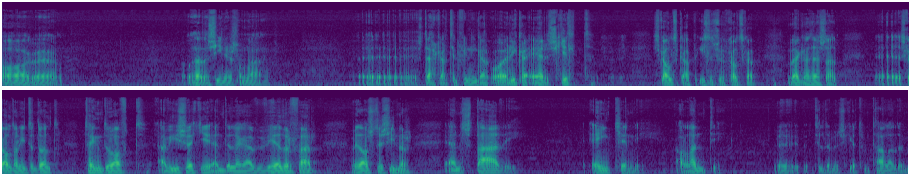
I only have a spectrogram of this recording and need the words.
og uh, og þetta sýnir svona uh, sterkar tilfinningar og líka er skilt skaldskap, íslensku skaldskap vegna þess að uh, skáldan ítundöld tengdu oft að vísu ekki endilega veðurfar við ástur sínar en staði einkenni á landi við til dæmis getum talað um,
